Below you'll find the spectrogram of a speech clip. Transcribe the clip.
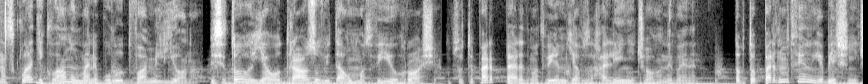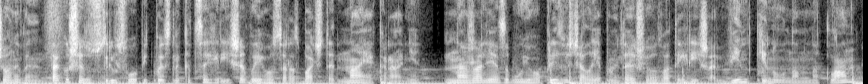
На складі клану в мене було 2 мільйона. Після того я одразу віддав Матвію гроші. Тобто тепер перед Матвієм я взагалі нічого не винен. Тобто перед Матвієм я більше нічого не винен. Також я зустрів свого підписника, це Гріша. Ви його зараз бачите на екрані. На жаль, я забув його прізвище, але я пам'ятаю, що його звати Гріша. Він кинув нам на клан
